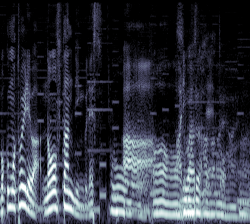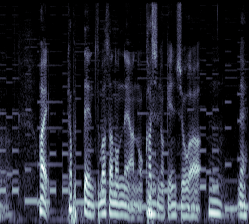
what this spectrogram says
僕もトイレはノースタンディングです。ああありますね。はいはいあ。はい。キャプテン翼のね、あの、歌詞の検証が、うん。ね、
